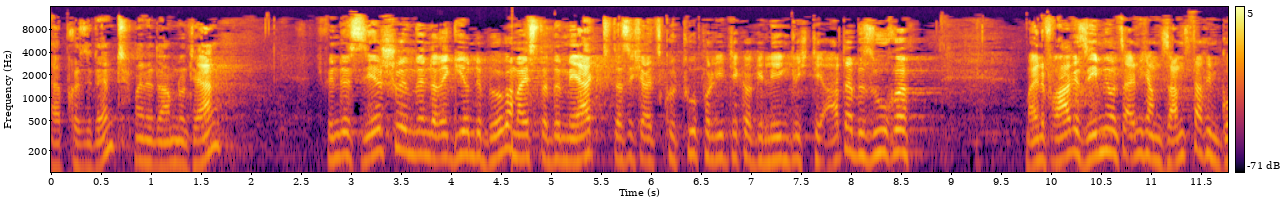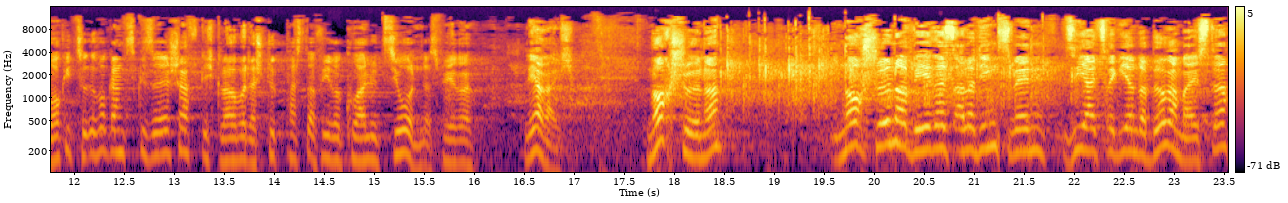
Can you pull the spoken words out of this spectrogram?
Herr Präsident, meine Damen und Herren! Ich finde es sehr schön, wenn der regierende Bürgermeister bemerkt, dass ich als Kulturpolitiker gelegentlich Theater besuche. Meine Frage, sehen wir uns eigentlich am Samstag in Gorki zur Übergangsgesellschaft? Ich glaube, das Stück passt auf Ihre Koalition. Das wäre lehrreich. Noch schöner, noch schöner wäre es allerdings, wenn Sie als regierender Bürgermeister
